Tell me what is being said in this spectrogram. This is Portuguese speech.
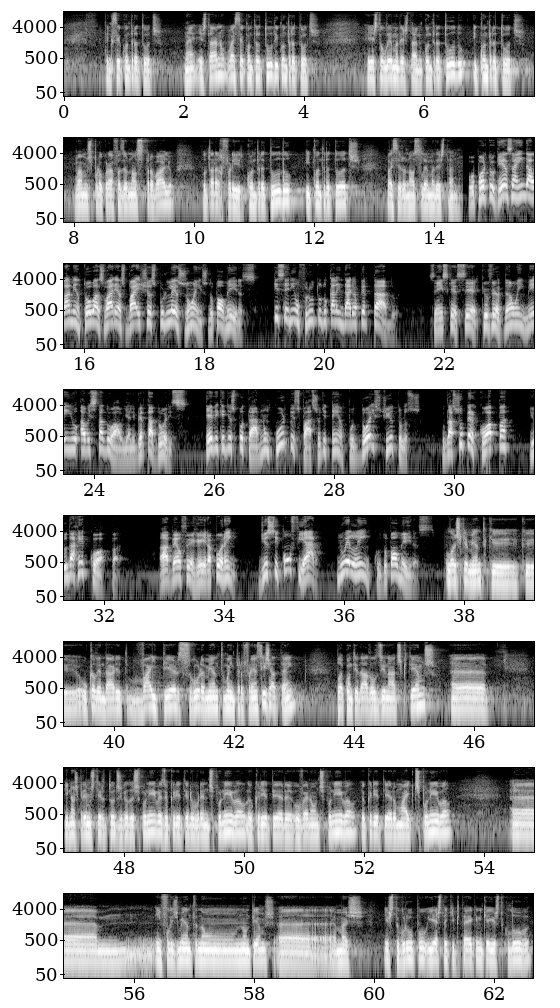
tem que ser contra todos. É? Este ano vai ser contra tudo e contra todos. Este é o lema deste ano: contra tudo e contra todos. Vamos procurar fazer o nosso trabalho, voltar a referir: contra tudo e contra todos vai ser o nosso lema deste ano. O português ainda lamentou as várias baixas por lesões no Palmeiras, que seriam fruto do calendário apertado. Sem esquecer que o Verdão, em meio ao estadual e a Libertadores, teve que disputar num curto espaço de tempo dois títulos: o da Supercopa e o da Recopa. Abel Ferreira, porém, disse confiar no elenco do Palmeiras. Logicamente que, que o calendário vai ter seguramente uma interferência, e já tem, pela quantidade de lesionados que temos. Uh, e nós queremos ter todos os jogadores disponíveis. Eu queria ter o Breno disponível, eu queria ter o Verón disponível, eu queria ter o Mike disponível. Uh, infelizmente não, não temos, uh, mas este grupo e esta equipe técnica e este clube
